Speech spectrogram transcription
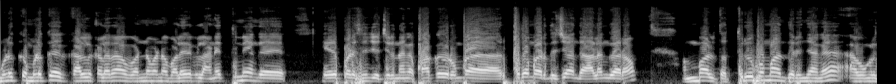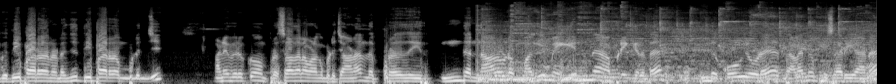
முழுக்க முழுக்க கலர் கலராக வண்ண வண்ண வளையல்கள் அனைத்துமே அங்கே ஏற்பாடு செஞ்சு வச்சுருந்தாங்க. பார்க்க ரொம்ப அற்புதமாக இருந்துச்சு அந்த அலங்காரம். அம்பாள் தத்ரூபமாக தெரிஞ்சாங்க. அவங்களுக்கு தீபாராதனை நடந்து தீபாராதனை முடிஞ்சு அனைவருக்கும் பிரசாதம் வழங்கப்பட்டுச்சு ஆனால் இந்த பிர இந்த நாளோட மகிமை என்ன அப்படிங்கிறத இந்த கோவிலோட தலைமை பூசாரியான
